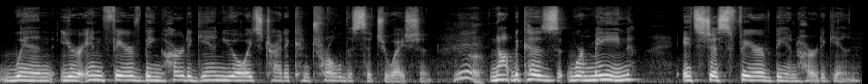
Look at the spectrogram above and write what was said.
when you're in fear of being hurt again, you always try to control the situation. Yeah. Not because we're mean, it's just fear of being hurt again.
